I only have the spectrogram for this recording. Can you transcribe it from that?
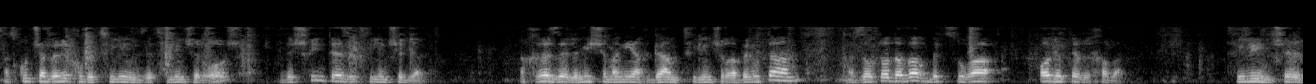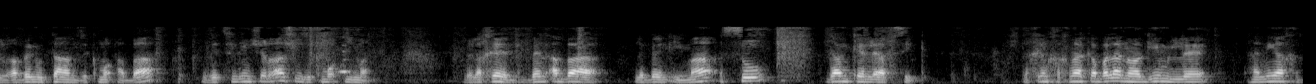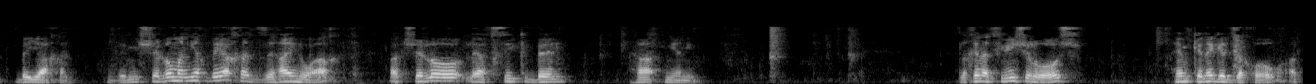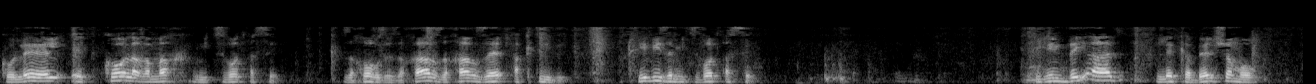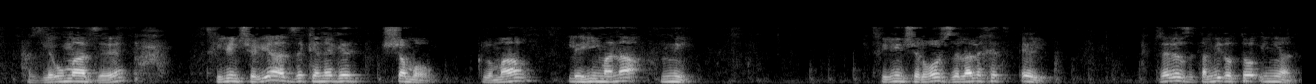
אז קודשא בריחו בתפילין זה תפילין של ראש, ושכינתה זה תפילין של יד. אחרי זה, למי שמניח גם תפילין של רבנו תם, אז זה אותו דבר בצורה עוד יותר רחבה. תפילין של רבנו תם זה כמו אבא, ותפילין של רש"י זה כמו אמא. ולכן בין אבא לבין אמא אסור גם כן להפסיק. לכן חכמי הקבלה נוהגים להניח ביחד, ומי שלא מניח ביחד זה היינו אח, רק שלא להפסיק בין העניינים. לכן התפילין של ראש הם כנגד זכור, הכולל את כל הרמח מצוות עשה. זכור זה זכר, זכר זה אקטיבי. אקטיבי זה מצוות עשה. תפילין ביד לקבל שמור. אז לעומת זה, תפילין של יד זה כנגד שמור, כלומר להימנע מי. תפילין של ראש זה ללכת אל. בסדר? זה תמיד אותו עניין.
